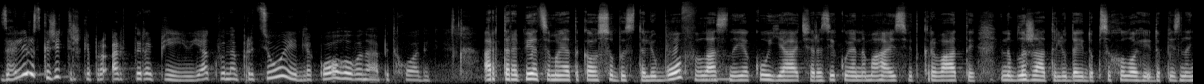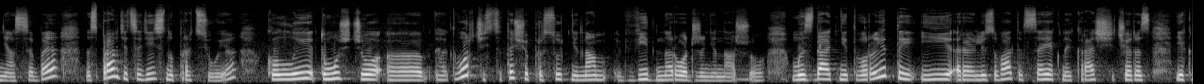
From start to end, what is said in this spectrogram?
Взагалі розкажіть трішки про арт-терапію, як вона працює, для кого вона підходить. Арт-терапія це моя така особиста любов, власне, яку я через яку я намагаюся відкривати і наближати людей до психології, до пізнання себе. Насправді це дійсно працює, коли тому, що е, творчість це те, що присутнє нам від народження нашого. Ми здатні творити і реалізувати все як найкраще через як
